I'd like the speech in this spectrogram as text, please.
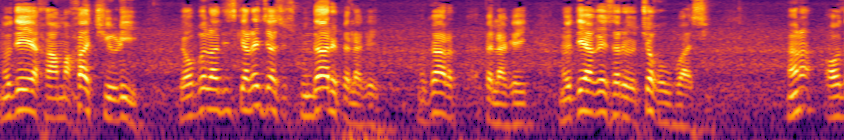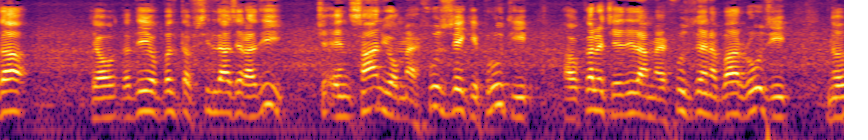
نو دی یې خامخا چېړي یو بل حدیث کښې راځي چا چې سکوندارې پۀ لګی نو کار پۀ لګی نو دی هغې سره یو چغه وباسي او دا یو د دې یو بل تفصیل داسې راځي چې انسان یو محفوظ ځای کې پروتي او کله چې دا محفوظ ځای نه بار روزي نو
